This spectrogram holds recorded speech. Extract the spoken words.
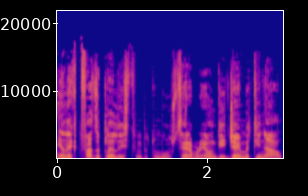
Ele é que faz a playlist. O meu cérebro é um DJ matinal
